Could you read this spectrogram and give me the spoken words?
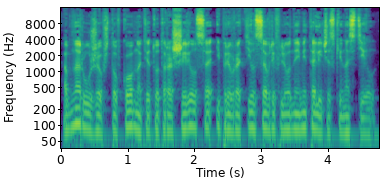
обнаружив, что в комнате тот расширился и превратился в рифленый металлический настил.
